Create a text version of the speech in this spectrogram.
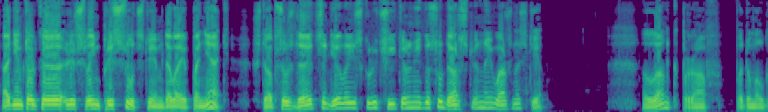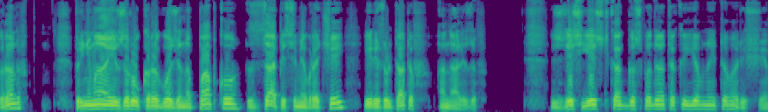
Одним только лишь своим присутствием давая понять, что обсуждается дело исключительной государственной важности. Ланг прав, — подумал Градов, принимая из рук Рогозина папку с записями врачей и результатов анализов. Здесь есть как господа, так и явные товарищи.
